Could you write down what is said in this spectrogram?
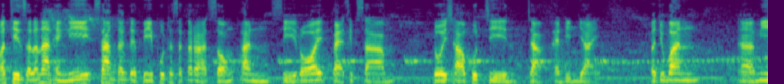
วัดจีนสารนาฏแห่งนี้สร้างตั้งแต่ปีพุทธศักราช 2483 โดยชาวพุทธจีนจากแผ่นดินใหญ่ ปัจจุบัน มี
